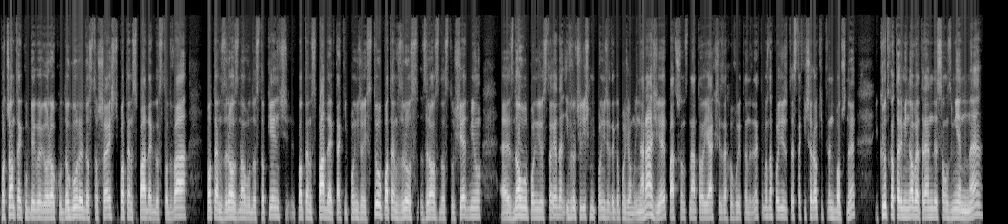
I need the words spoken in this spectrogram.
początek ubiegłego roku do góry do 106, potem spadek do 102, potem wzrost znowu do 105, potem spadek taki poniżej 100, potem wzrost, wzrost do 107, e, znowu poniżej 101 i wróciliśmy poniżej tego poziomu. I na razie, patrząc na to, jak się zachowuje ten rynek, to można powiedzieć, że to jest taki szeroki trend boczny i krótkoterminowe trendy są zmienne,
